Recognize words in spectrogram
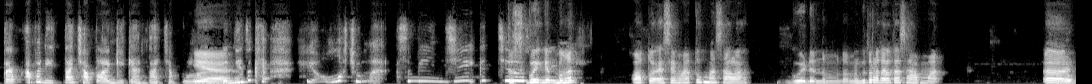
tap apa di touch up lagi kan touch up ulang yeah. dan dia tuh kayak ya Allah cuma sebiji kecil terus gue inget banget waktu SMA tuh masalah gue dan temen-temen gue tuh rata-rata sama uh,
